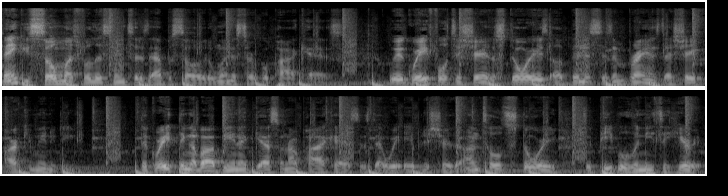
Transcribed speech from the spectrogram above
Thank you so much for listening to this episode of the Winner Circle podcast. We are grateful to share the stories of businesses and brands that shape our community. The great thing about being a guest on our podcast is that we're able to share the untold story to people who need to hear it.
